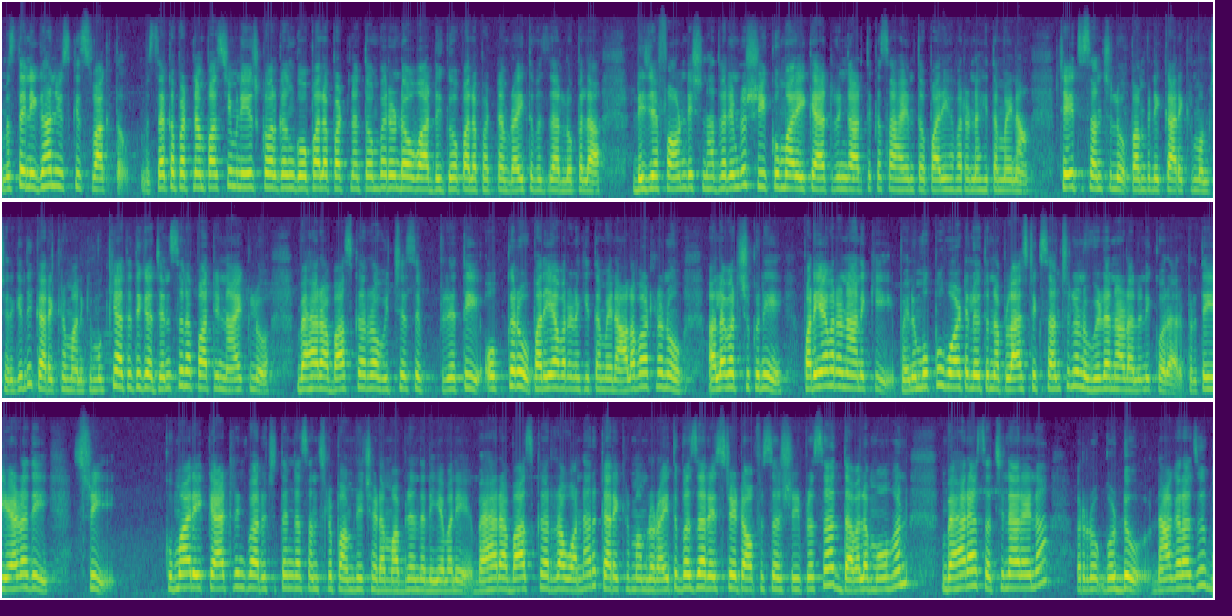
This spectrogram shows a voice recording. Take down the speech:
నమస్తే నిఘా న్యూస్కి స్వాగతం. విశాఖపట్నం పశ్చిమ నియోజకవర్గం గోపాలపట్నం తొంభై రెండవ వార్డు గోపాలపట్నం రైతు బజార్ లోపల డిజే ఫౌండేషన్ ఆధ్వర్యంలో శ్రీకుమారి క్యాటరింగ్ ఆర్థిక సహాయంతో పర్యావరణ హితమైన చేతి సంచులు పంపిణీ కార్యక్రమం జరిగింది. కార్యక్రమానికి ముఖ్య అతిథిగా జనసేన పార్టీ నాయకులు బెహరా భాస్కర్ రావు ఇచ్చేసి ప్రతి ఒక్కరూ పర్యావరణ హితమైన అలవాట్లను అలవర్చుకుని పర్యావరణానికి పెనుముప్పు వాటిల్లుతున్న ప్లాస్టిక్ సంచులను విడనాడాలని కోరారు. ప్రతి ఏడాది శ్రీ కుమారి క్యాటరింగ్ వారు ఉచితంగా సంచులు పంపిణీ చేయడం అభినందనీయమని బెహరా భాస్కర్ రావు అన్నారు. కార్యక్రమంలో రైతు బజార్ ఎస్టేట్ ఆఫీసర్ శ్రీప్రసాద్ ధవల మోహన్ బెహరా సత్యనారాయణ రొ- గొడ్డు నాగరాజు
